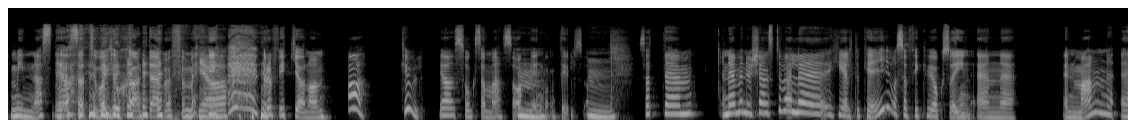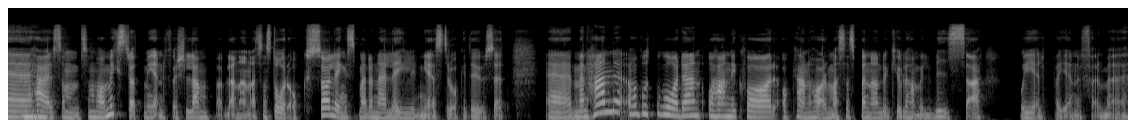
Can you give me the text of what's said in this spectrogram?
minnas det. Ja. Så att det var ju skönt även för mig. Ja. För då fick jag någon, ah, kul, jag såg samma sak Mm. en gång till. Så, Mm. så att, ehm, nej men nu känns det väl eh, helt okej. Och så fick vi också in en, eh, en man eh, Mm. här som, som har mixtrat med Jennifers lampa bland annat, som står också längs med den här lejlinjestråket i huset. Men han har bott på gården och han är kvar och han har massa spännande och kul han vill visa och hjälpa Jennifer med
